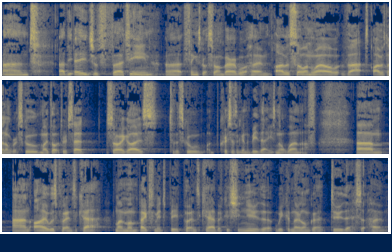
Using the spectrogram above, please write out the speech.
And at the age of 13, uh, things got so unbearable at home. I was so unwell that I was no longer at school. My doctor had said, sorry guys, to the school, Chris isn't going to be there. He's not well enough. Um, and I was put into care. My mum begged for me to be put into care because she knew that we could no longer do this at home.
